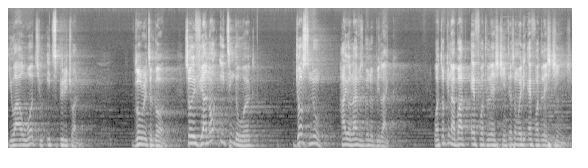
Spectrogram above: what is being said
You are what you eat spiritually. Glory to God. So if you are not eating the word, just know how your life is going to be like. We're talking about effortless change. Tell somebody effortless change.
